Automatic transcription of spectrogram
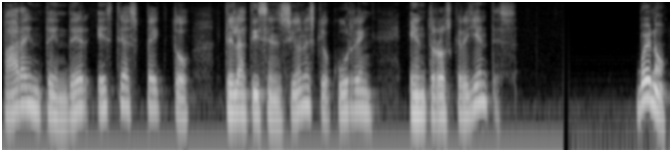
para entender este aspecto de las disensiones que ocurren entre los creyentes. Bueno,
